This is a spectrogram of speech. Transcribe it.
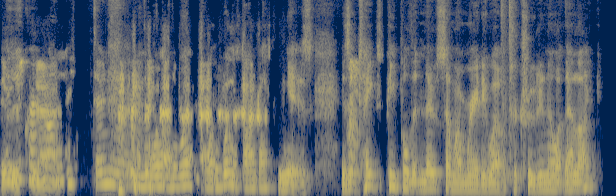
It No, was, you crack yeah. on. Don't you worry. And the, wor- the, worst, well, the worst and best thing is, is it takes people that know someone really well to truly know what they're like.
